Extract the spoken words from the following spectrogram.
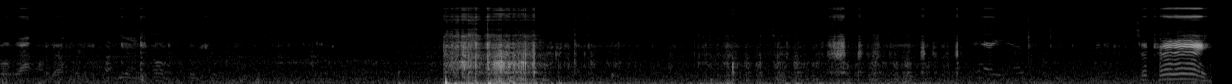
Well, that one down pretty far. So pretty.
